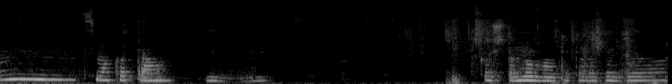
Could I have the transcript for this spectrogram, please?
М, Смакота. Такое, что много вот этого заделала.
